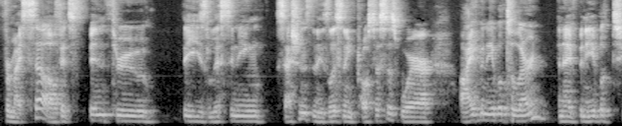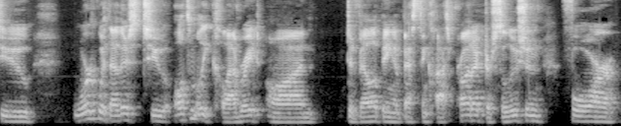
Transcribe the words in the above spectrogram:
for myself, it's been through these listening sessions and these listening processes where I've been able to learn and I've been able to work with others to ultimately collaborate on developing a best in class product or solution for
